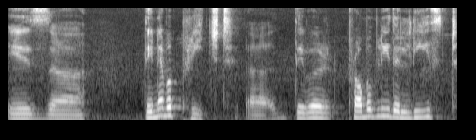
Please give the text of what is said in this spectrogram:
is uh, they never preached. Uh, they were probably the least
